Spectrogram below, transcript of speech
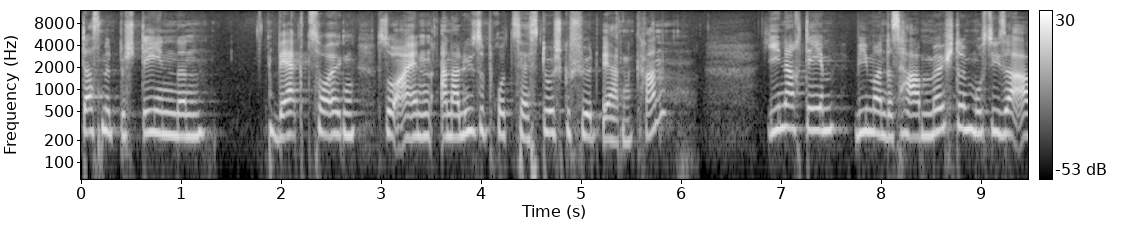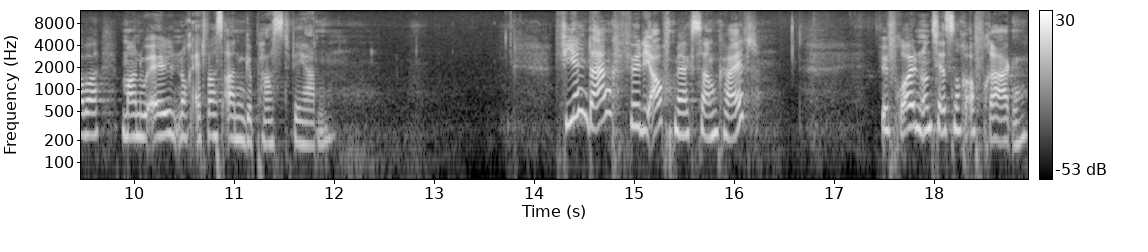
dass mit bestehenden Werkzeugen so ein Analyseprozess durchgeführt werden kann. Je nachdem, wie man das haben möchte, muss dieser aber manuell noch etwas angepasst werden. Vielen Dank für die Aufmerksamkeit. Wir freuen uns jetzt noch auf Fragen.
